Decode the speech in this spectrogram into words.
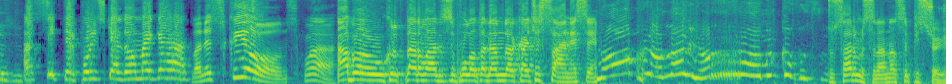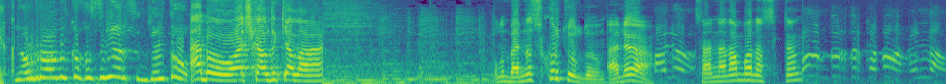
çocuğu. Ah siktir polis geldi oh my god. Lan ne sıkıyorsun? Sıkma. Abo Kurtlar Vadisi Polat Alemdar kaçış sahnesi. Ne yapıyorsun lan yarrağımın kafası? Susar mısın anası pis çocuk. Yarrağımın kafasını yersin Ceyto. Abo aç kaldık ya lan. Oğlum ben nasıl kurtuldum? Alo. Alo. Sen neden bana sıktın? Oğlum dur dur kapama belli al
